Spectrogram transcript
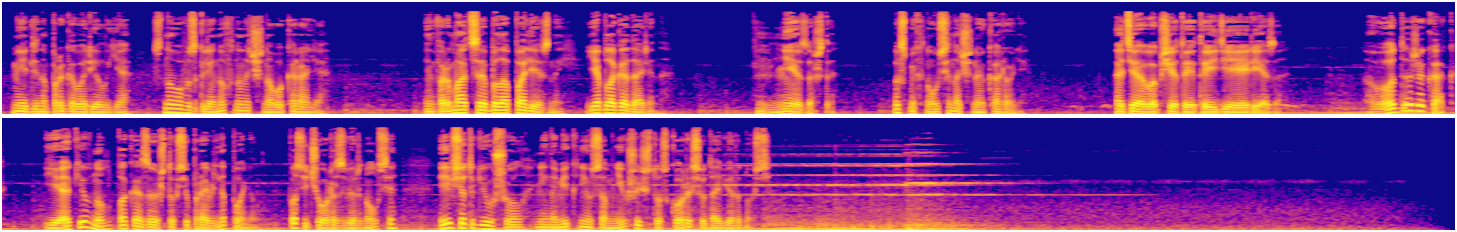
медленно проговорил я, снова взглянув на ночного короля. Информация была полезной, я благодарен. «Хм, «Не за что», — усмехнулся ночной король. Хотя вообще-то это идея Реза. Вот даже как. Я кивнул, показывая, что все правильно понял, после чего развернулся и все таки ушел, ни на миг не усомнившись, что скоро сюда вернусь.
